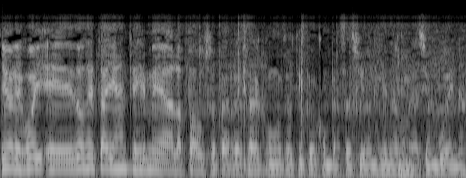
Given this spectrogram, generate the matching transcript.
Señores, voy eh, dos detalles antes de irme a la pausa para regresar con otro tipo de conversaciones y una conversación buena.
